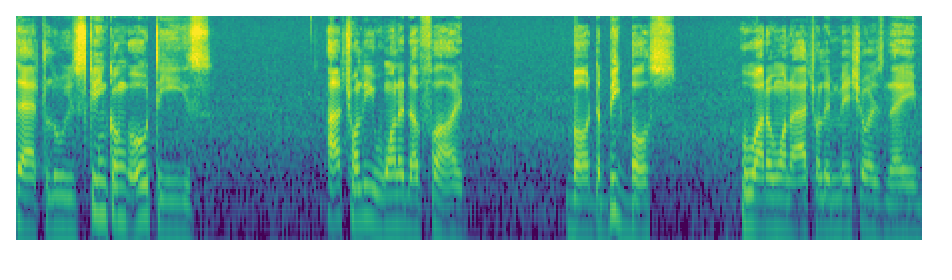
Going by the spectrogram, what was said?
that Luis King Kong Ortiz actually wanted a fight, but the big boss, who I don't want to actually mention his name,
